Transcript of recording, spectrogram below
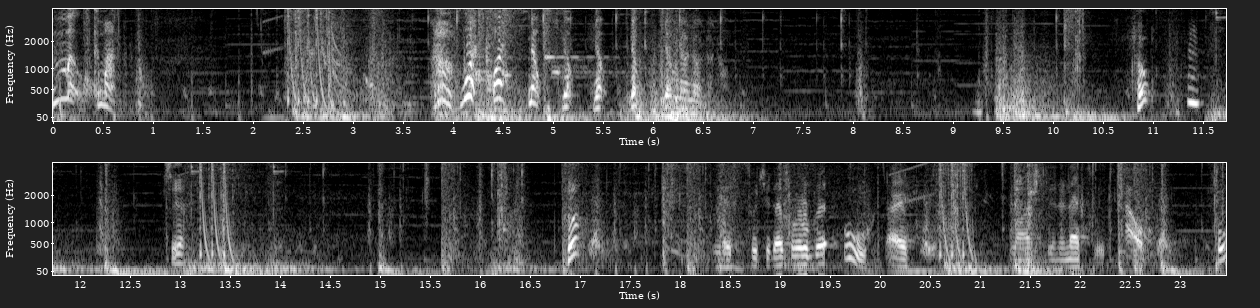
move. Come on. what? What? No, no, no, no, no, no, no, no, no. Oh. Hmm. See ya. Guys switch it up a little bit? Ooh, sorry. Launched you in the next week. Ow. Ooh.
